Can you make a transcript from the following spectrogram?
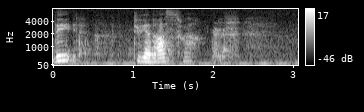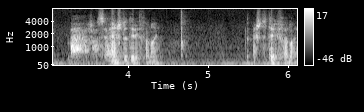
Dis, tu viendras ce soir? Bah, J'en sais rien, je te téléphonerai. Je te téléphonerai.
